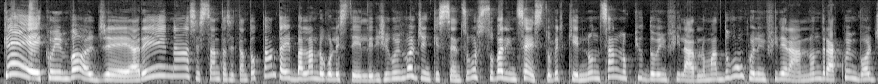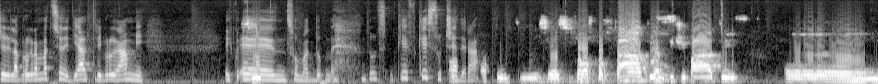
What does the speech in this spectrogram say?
che coinvolge Arena 60, 70, 80 e Ballando con le Stelle. Dice coinvolge in che senso? Col suo palinsesto perché non sanno più dove infilarlo, ma dovunque lo infileranno andrà a coinvolgere la programmazione di altri programmi. E, que- Sì. eh, insomma, do- eh, che, che succederà? Ah, sì, si, sono spostati, anticipati ehm,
